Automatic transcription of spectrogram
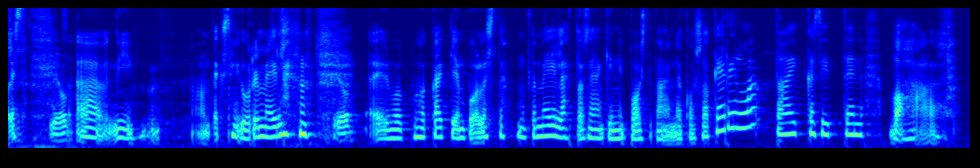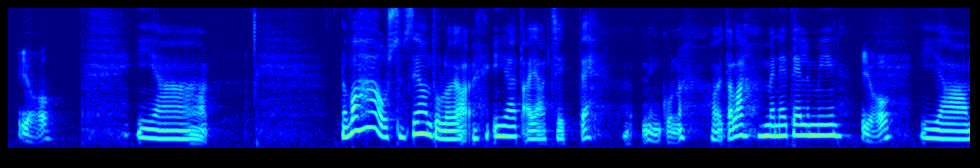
siis. Joo. Ää, niin, anteeksi juuri meillä. Joo. Ei voi puhua kaikkien puolesta, mutta meillä tosiaankin niin poistetaan joko sokerilla tai sitten vahalla. Joo, Ja no vahaus, se on tullut jo iät ajat sitten niin kuin hoitolamenetelmiin. joo, Ja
